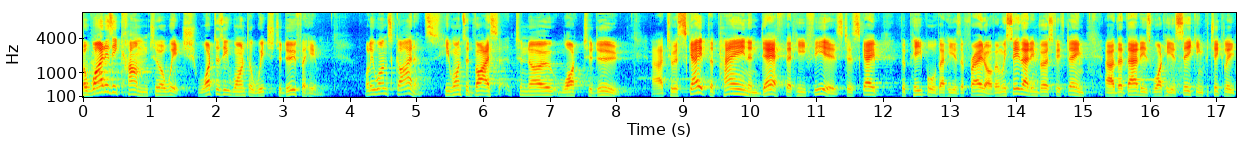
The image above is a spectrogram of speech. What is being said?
But why does he come to a witch? What does he want a witch to do for him? Well, he wants guidance. He wants advice to know what to do, uh, to escape the pain and death that he fears, to escape the people that he is afraid of. And we see that in verse 15, uh, that that is what he is seeking, particularly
